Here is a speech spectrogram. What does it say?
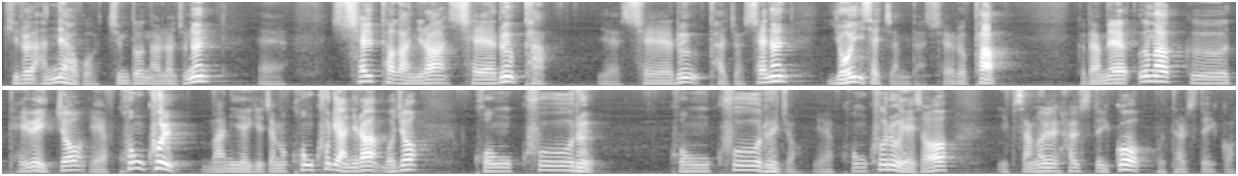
길을 안내하고 짐도 날라주는 예, 쉘파가 아니라 셰르파. 예, 셰르파죠. 셰는 여의 세자입니다. 셰르파. 그 다음에 음악 그 대회 있죠? 예, 콩쿨 많이 얘기했자면 콩쿨이 아니라 뭐죠? 콩쿠르. 콩쿠르죠. 예, 콩쿠르에서 입상을 할 수도 있고 못할 수도 있고.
